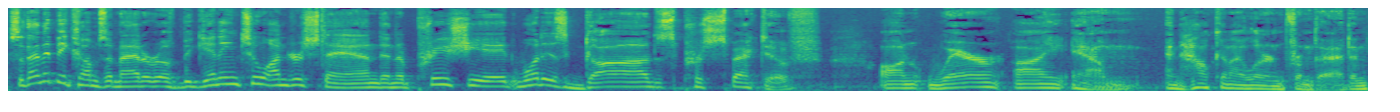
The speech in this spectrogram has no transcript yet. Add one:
So then it becomes a matter of beginning to understand and appreciate what is God's perspective on where I am and how can I learn from that. And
